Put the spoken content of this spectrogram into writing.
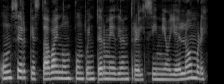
un ser que estaba en un punto intermedio entre el simio y el hombre.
